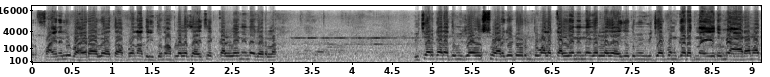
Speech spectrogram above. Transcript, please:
तर फायनली बाहेर आलो आता आपण. आता इथून आपल्याला जायचं आहे कल्याणी नगरला. विचार करा तुम्ही ज्यावेळेस स्वारगेटवरून तुम्हाला कल्याणी नगरला जायचं तुम्ही विचार पण करत नाही. तुम्ही आरामात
